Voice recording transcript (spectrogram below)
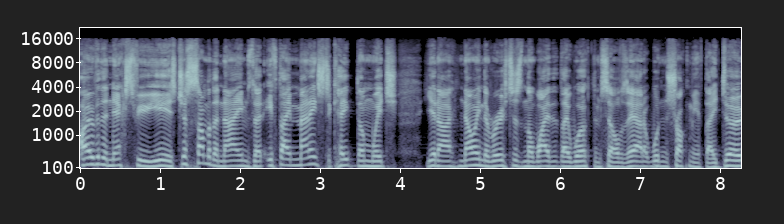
over the next few years, just some of the names that if they manage to keep them, which, you know, knowing the Roosters and the way that they work themselves out, it wouldn't shock me if they do.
